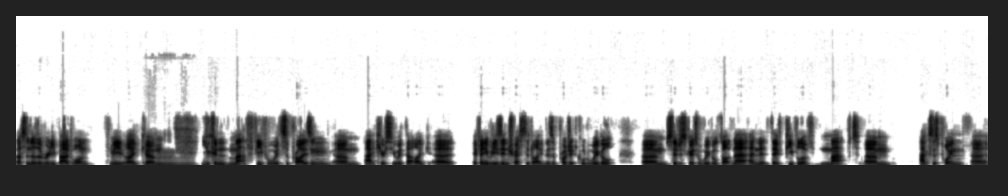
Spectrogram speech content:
That's another really bad one for me. Like um, Mm. you can map people with surprising um, accuracy with that. Like uh, if anybody's interested, like there's a project called WiGLE. Um, so just go to wigle.net, and they've people have mapped um, access point uh,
